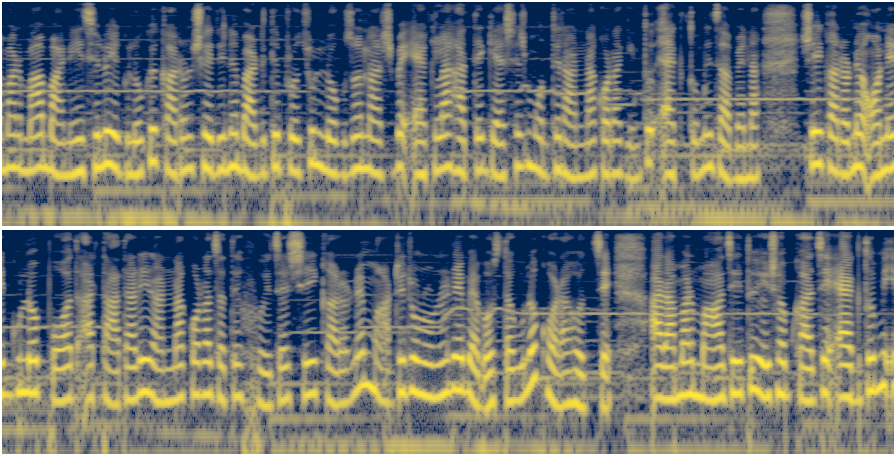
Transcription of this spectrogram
আমার মা বানিয়েছিল এগুলোকে, কারণ সেদিনে বাড়িতে প্রচুর লোকজন আসবে, একলা হাতে গ্যাসের মধ্যে রান্না করা কিন্তু একদমই যাবে না। সেই কারণে অনেকগুলো পদ আর তাড়াতাড়ি রান্না করা যাতে হয়ে যায়, সেই কারণে মাটির উনুনের এই ব্যবস্থাগুলো করা হচ্ছে। আর আমার মা যেহেতু এসব কাজে একদমই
